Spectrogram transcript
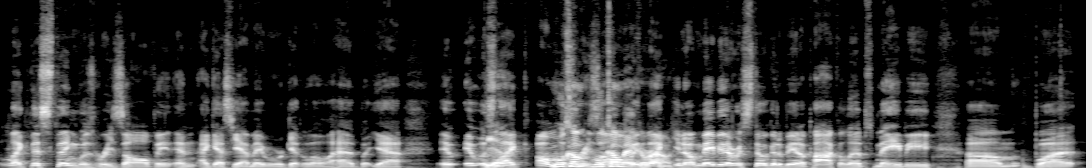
like this thing was resolving and I guess yeah, maybe we're getting a little ahead, but yeah, it, it was Yeah. like We'll almost come- we'll resolving come back like, you know, maybe there was still gonna be an apocalypse, maybe. Um, but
